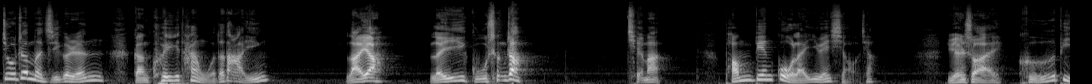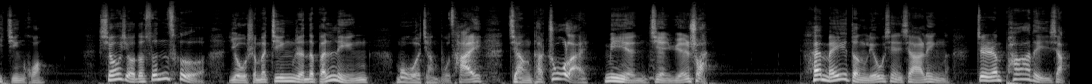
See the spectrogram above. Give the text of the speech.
就这么几个人敢窥探我的大营？来呀，擂鼓声仗！且慢，旁边过来一员小将。元帅何必惊慌？小小的孙策有什么惊人的本领？末将不才，将他捉来面见元帅。还没等刘宪下令呢，这人啪的一下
